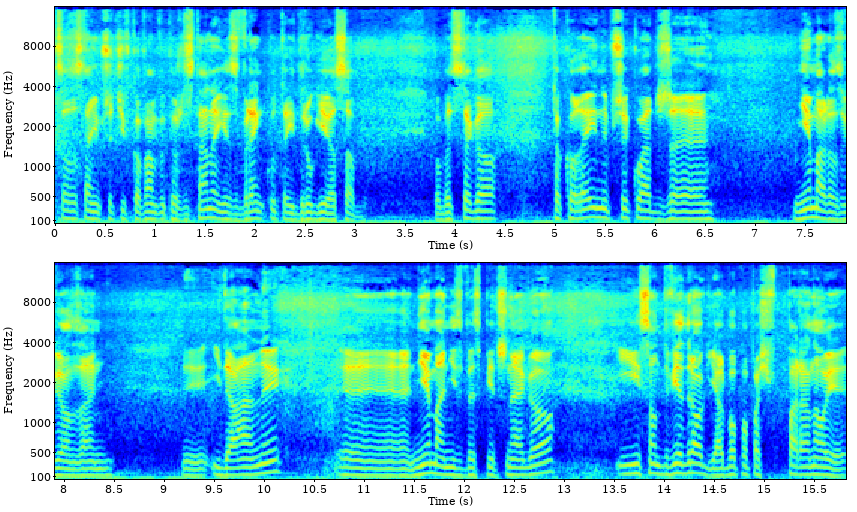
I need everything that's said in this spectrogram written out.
co zostanie przeciwko Wam wykorzystane, jest w ręku tej drugiej osoby. Wobec tego to kolejny przykład, że nie ma rozwiązań y, idealnych, y, nie ma nic bezpiecznego i są dwie drogi: albo popaść w paranoję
